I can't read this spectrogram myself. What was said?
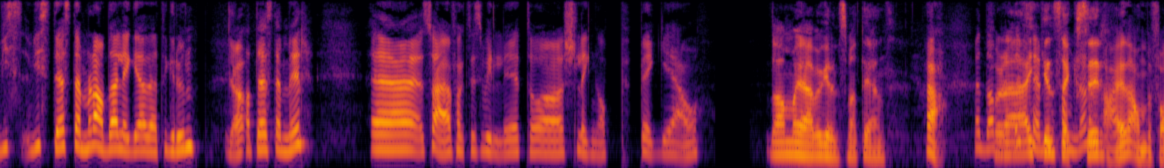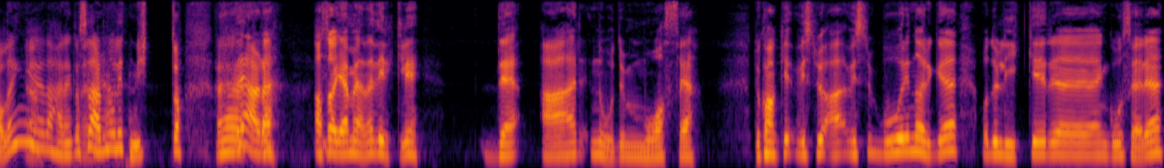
Hvis, hvis det stemmer, da, da legger jeg det til grunn, Ja. at det stemmer, eh, så er jeg faktisk villig til å slenge opp begge, jeg òg. Da må jeg begrense meg til én. ja. Men da For ble det er ikke en sekser. Nei, det er anbefaling. Ja. Det her egentlig, så er det noe litt nytt. Og, eh, Det er det. Altså, jeg mener virkelig Det er noe du må se. Du kan ikke, hvis, du er, hvis du bor i Norge, og du liker eh, en god serie,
